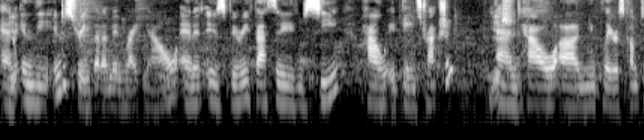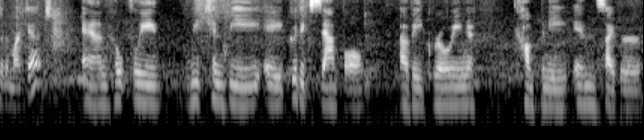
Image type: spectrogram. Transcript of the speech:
and Yep. in the industry that I'm in right now. And it is very fascinating to see how it gains traction Yes. and how uh, new players come to the market. And hopefully, we can be a good example of a growing company in cyber,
